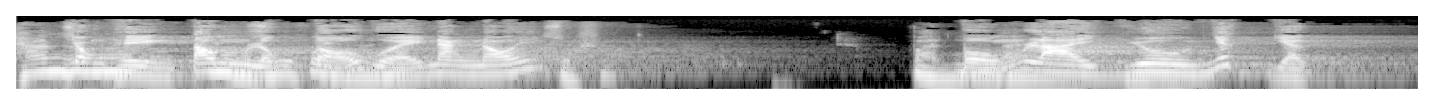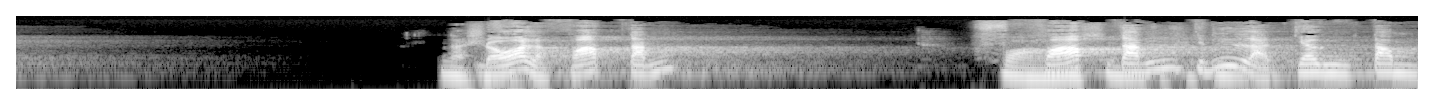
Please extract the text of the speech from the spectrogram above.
trong thiền tông lục tổ huệ năng nói bổn lai vô nhất vật. Đó là pháp tánh. Pháp tánh chính là chân tâm.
